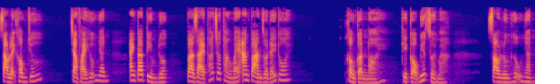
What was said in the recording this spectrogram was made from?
Sao lại không chứ? Chẳng phải hữu nhân, anh ta tìm được và giải thoát cho thằng bé an toàn rồi đấy thôi. Không cần nói, thì cậu biết rồi mà. Sau lưng hữu nhân,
